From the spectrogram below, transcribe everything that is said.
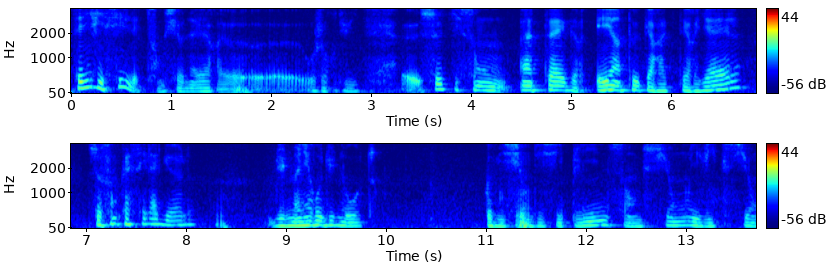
C'est difficile d'être fonctionnaire euh, aujourd'hui. ceux qui sont intègres et un peu caractériels se font casser la gueule, d'une manière ou d'une autre. Commission discipline, sanction, éviction,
